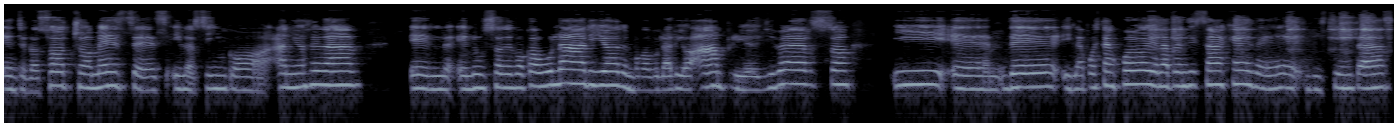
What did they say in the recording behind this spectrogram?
entre los 8 meses y los 5 años de edad, el, el uso de vocabulario, de un vocabulario amplio y diverso, y, eh, de, y la puesta en juego y el aprendizaje de distintas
